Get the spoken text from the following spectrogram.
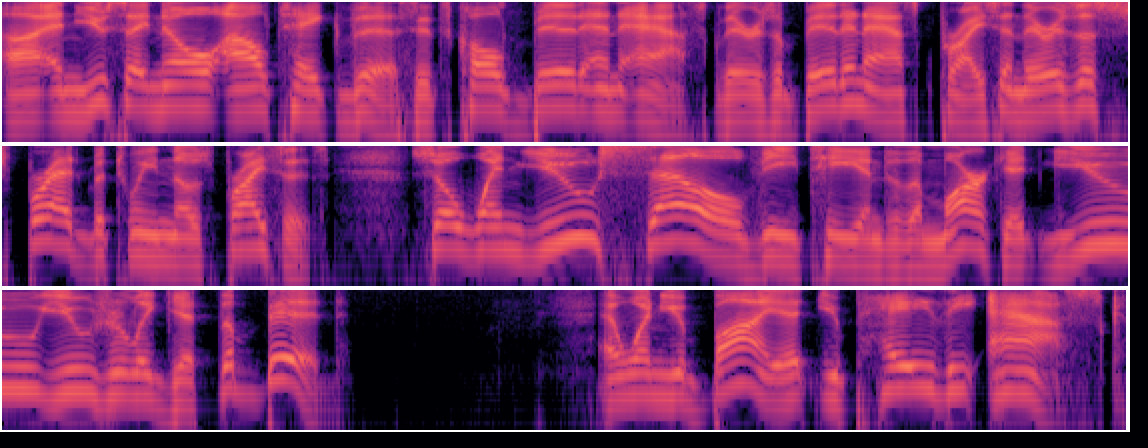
Uh, and you say no, I'll take this. It's called bid and ask. There is a bid and ask price, and there is a spread between those prices. So when you sell VT into the market, you usually get the bid. And when you buy it, you pay the ask.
